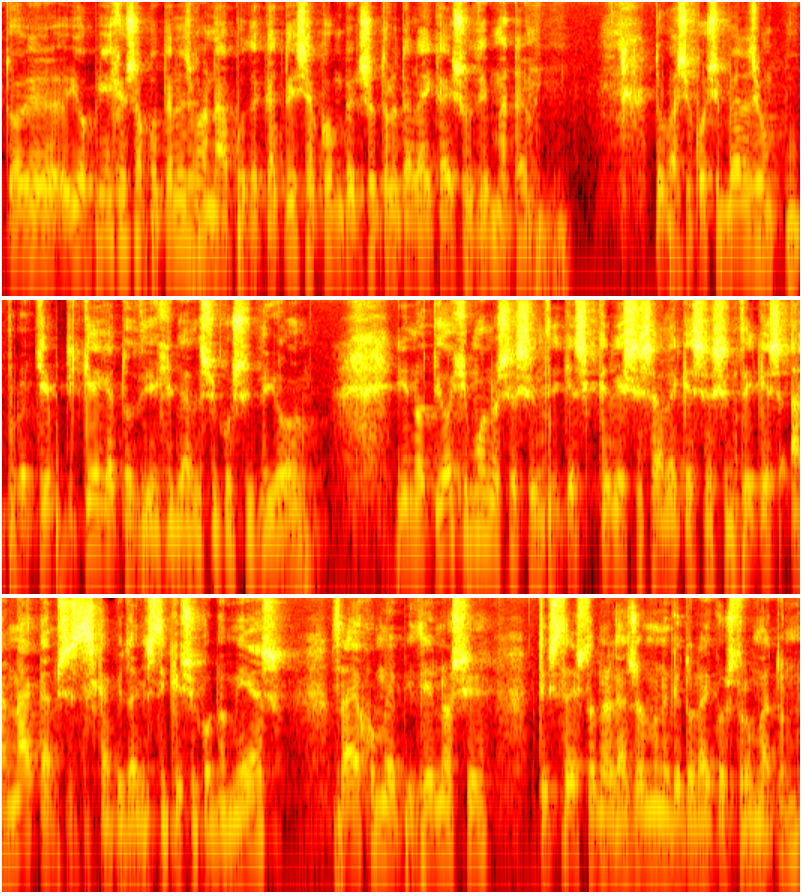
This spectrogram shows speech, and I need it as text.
το, ε, η οποία έχει ως αποτέλεσμα να αποδεκατήσει ακόμη περισσότερο τα λαϊκά εισοδήματα. Το βασικό συμπέρασμα που προκύπτει και για το 2022 είναι ότι όχι μόνο σε συνθήκες κρίσης αλλά και σε συνθήκες ανάκαμψης της καπιταλιστικής οικονομίας θα έχουμε επιδείνωση της θέσης των εργαζόμενων και των λαϊκών στρωμάτων.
